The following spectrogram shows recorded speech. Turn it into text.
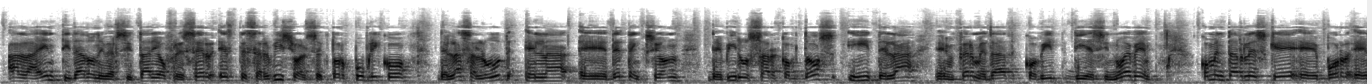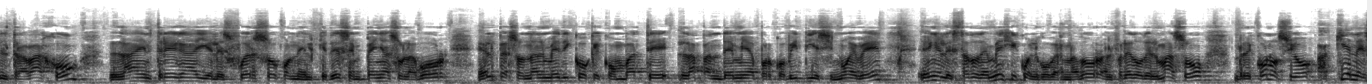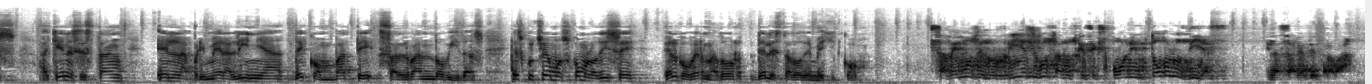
a la entidad universitaria ofrecer este servicio al sector público de la salud en la eh, detección de virus SARS-CoV-2 y de la enfermedad COVID-19. Comentarles que eh, por el trabajo, la entrega y el esfuerzo con el que desempeña su labor el personal médico que combate la pandemia por COVID-19 en el Estado de México, el gobernador Alfredo del Mazo reconoció a quienes a quienes están en la primera línea de combate salvando vidas. Escuchemos cómo lo dice el gobernador del Estado de México. Sabemos de los riesgos a los que se exponen todos los días en las áreas de trabajo.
